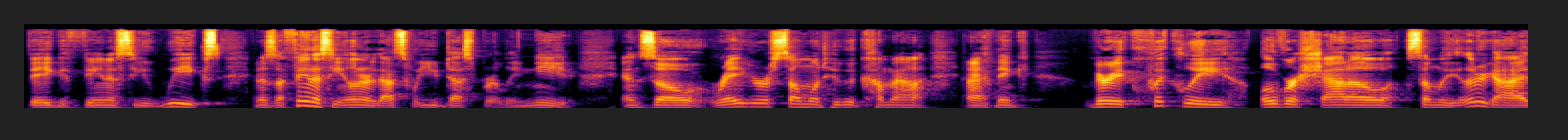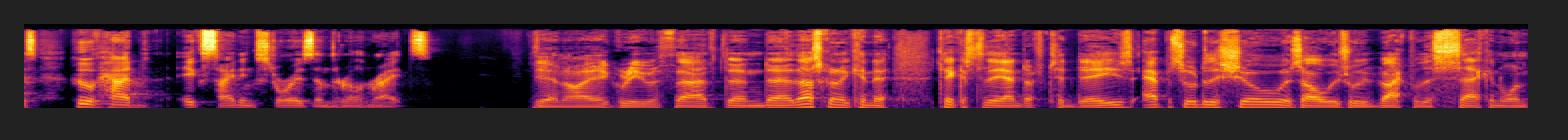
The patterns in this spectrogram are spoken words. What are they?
big fantasy weeks. And as a fantasy owner, that's what you desperately need. And so Reagor is someone who could come out and I think very quickly overshadow some of the other guys who have had exciting stories in their own rights. Yeah, no, I agree with that. And uh, that's going to kind of take us to the end of today's episode of the show. As always, we'll be back with a second one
